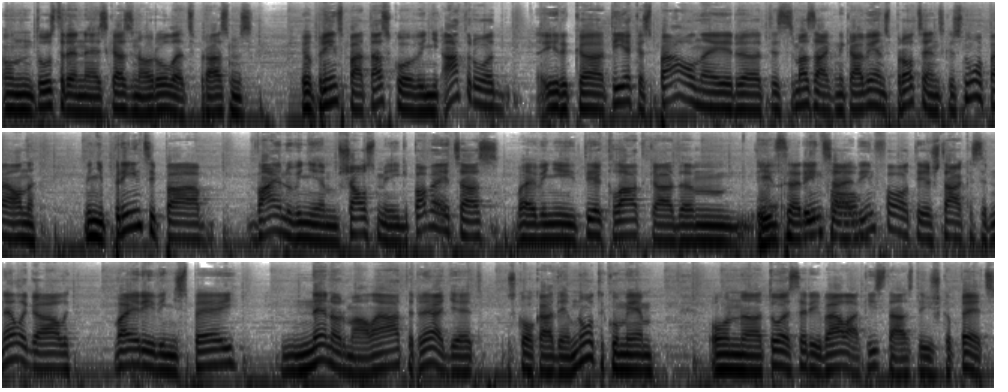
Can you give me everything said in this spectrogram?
un tu uztrenēsi kazino ruletes prasmes. Jo principā tas, ko viņi atrod, ir, ka tie, kas pelna, ir uh, tas mazāk nekā 1%, kas nopelna. Viņi principā vai nu viņiem šausmīgi paveicās, vai viņi tiek klāt kādam inside, inside info. info, tieši tā, kas ir nelegāli, vai arī viņi spēj nenormāli ātri reaģēt uz kaut kādiem notikumiem, un uh, to es arī vēlāk izstāstīšu, kāpēc.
